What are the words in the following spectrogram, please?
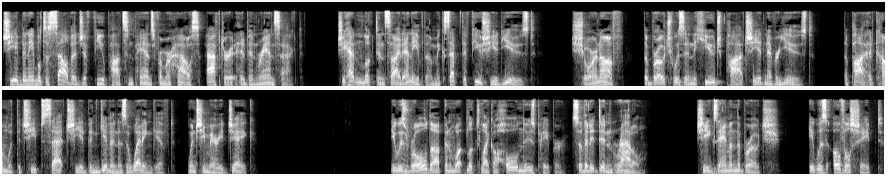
She had been able to salvage a few pots and pans from her house after it had been ransacked. She hadn't looked inside any of them except the few she had used. Sure enough, the brooch was in the huge pot she had never used. The pot had come with the cheap set she had been given as a wedding gift when she married Jake. It was rolled up in what looked like a whole newspaper so that it didn't rattle. She examined the brooch. It was oval shaped,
